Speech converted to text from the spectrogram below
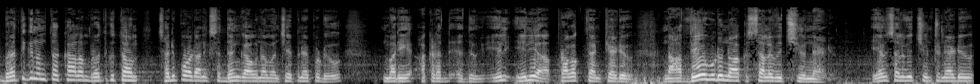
బ్రతికినంత కాలం బ్రతుకుతాం చనిపోవడానికి సిద్ధంగా ఉన్నామని చెప్పినప్పుడు మరి అక్కడ ఏలియా ప్రవక్త అంటాడు నా దేవుడు నాకు సెలవిచ్చి ఉన్నాడు. ఏం సెలవిచ్చి ఉంటున్నాడు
